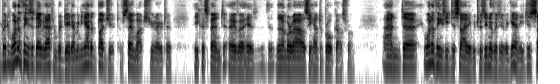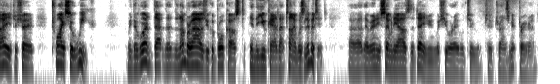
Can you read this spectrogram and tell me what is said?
But one of the things that David Attenborough did, I mean, he had a budget of so much, you know, to he could spend over his the, the number of hours he had to broadcast from. And uh, one of the things he decided, which was innovative again, he decided to show it twice a week. I mean, there weren't that the, the number of hours you could broadcast in the UK at that time was limited. Uh, there were only so many hours of the day during which you were able to to transmit programs.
